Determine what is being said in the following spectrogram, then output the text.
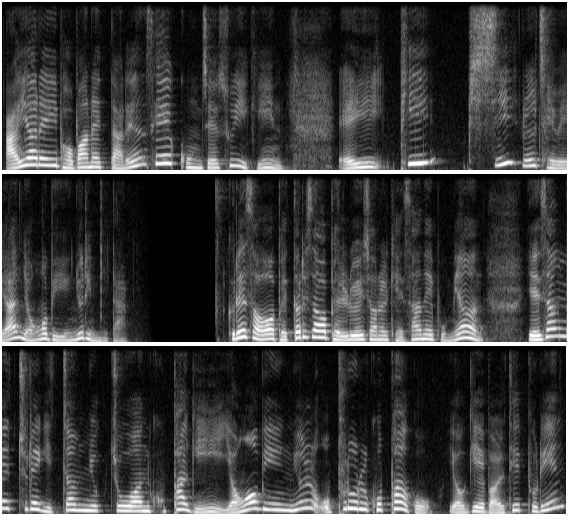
IRA 법안에 따른 세액 공제 수익인 APC를 제외한 영업이익률입니다. 그래서 배터리 사업 밸류에이션을 계산해 보면 예상 매출액 2.6조 원 곱하기 영업이익률 5%를 곱하고 여기에 멀티플인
